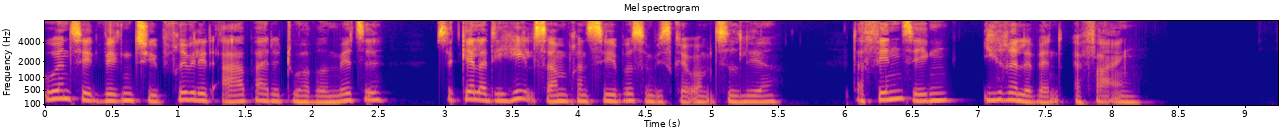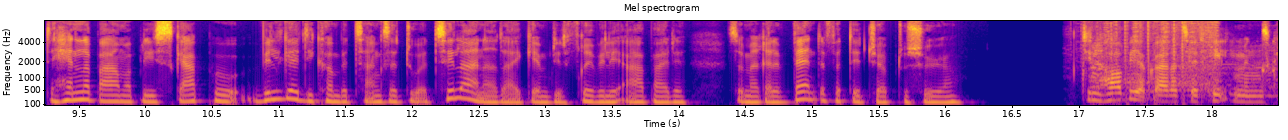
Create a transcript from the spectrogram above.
Uanset hvilken type frivilligt arbejde du har været med til, så gælder de helt samme principper, som vi skrev om tidligere. Der findes ingen irrelevant erfaring. Det handler bare om at blive skarp på, hvilke af de kompetencer, du har tilegnet dig igennem dit frivillige arbejde, som er relevante for det job, du søger. Din hobby gør dig til et helt menneske.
